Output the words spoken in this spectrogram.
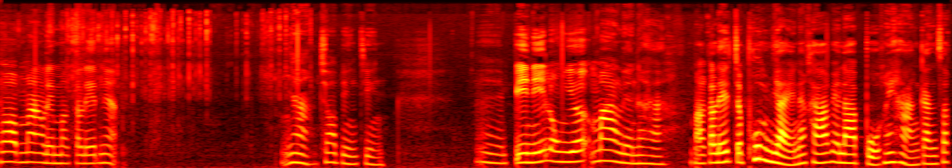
ชอบมากเลยมาการ์เร็ตเนี่ยเนี่ยชอบจริงๆ ปีนี้ลงเยอะมากเลยนะคะ มาการ์เร็ตจะพุ่มใหญ่นะคะ เวลาปลูกให้ห่างกันสัก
